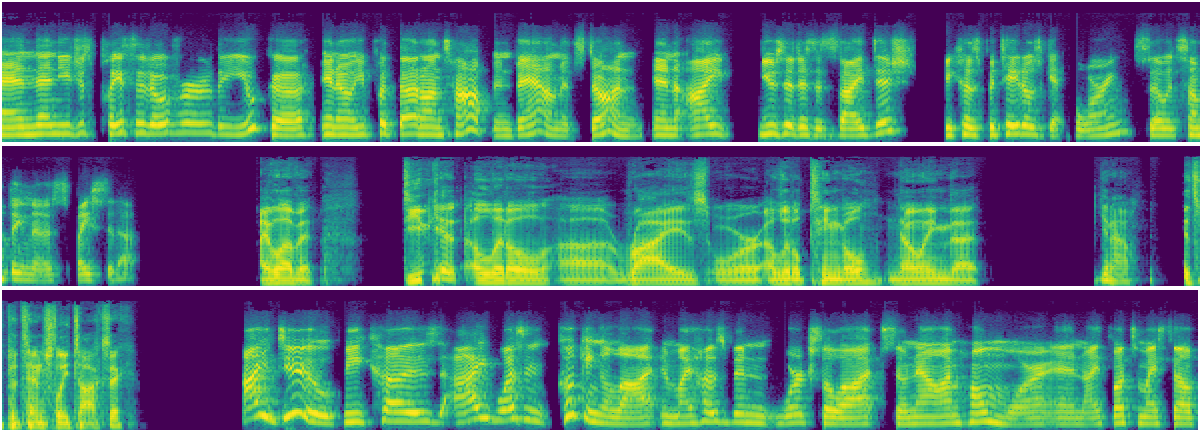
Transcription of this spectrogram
and then you just place it over the yuca you know you put that on top and bam it's done and i use it as a side dish because potatoes get boring so it's something to spice it up i love it Do you get a little uh, rise or a little tingle knowing that, you know, it's potentially toxic? I do because I wasn't cooking a lot and my husband works a lot. So now I'm home more. And I thought to myself,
